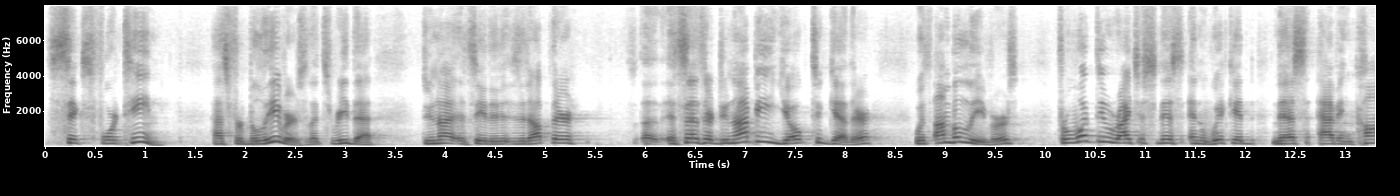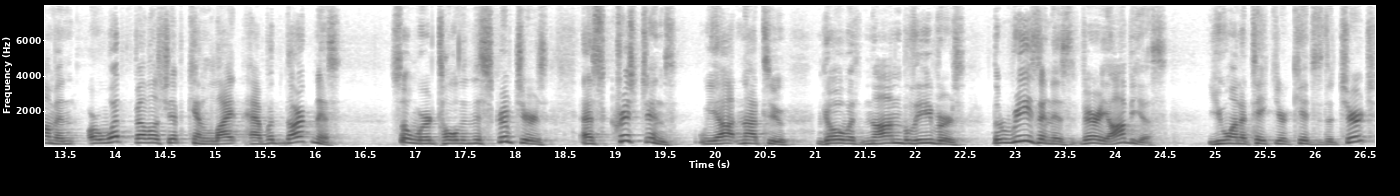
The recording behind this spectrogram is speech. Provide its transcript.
6 14. As for believers, let's read that. Do not, see, is it up there? Uh, it says there, do not be yoked together with unbelievers. For what do righteousness and wickedness have in common, or what fellowship can light have with darkness? So we're told in the scriptures, as Christians, we ought not to go with non believers. The reason is very obvious. You want to take your kids to church,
